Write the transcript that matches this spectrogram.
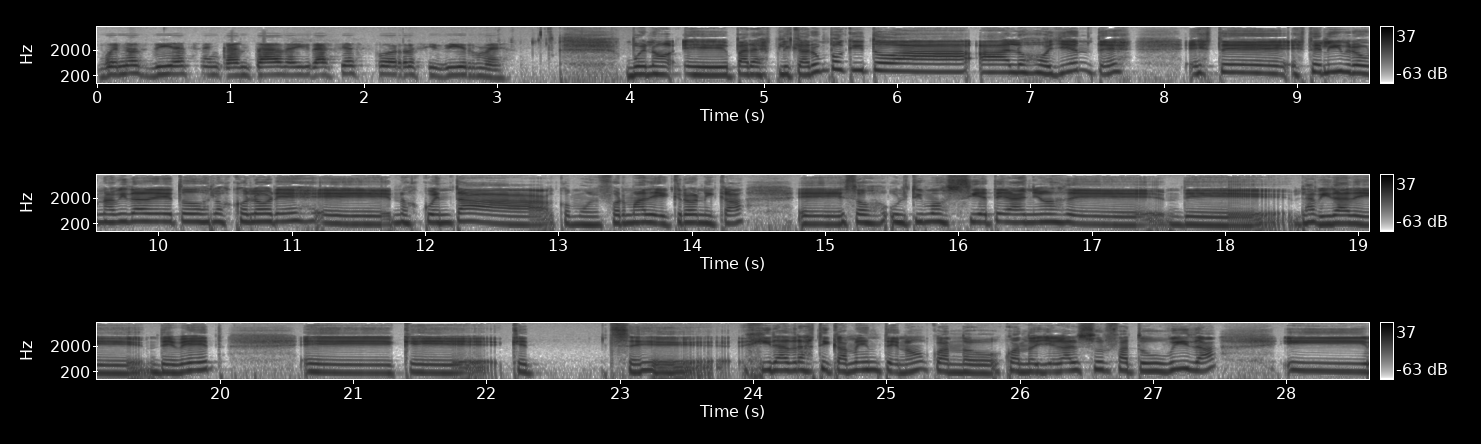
Buenos días, encantada y gracias por recibirme. Bueno, eh, para explicar un poquito a, los oyentes, este, este libro, Una vida de todos los colores, eh, nos cuenta como en forma de crónica eh, esos últimos siete años de, la vida de, Beth, que, que se gira drásticamente, ¿no? Cuando, cuando llega el surf a tu vida y,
